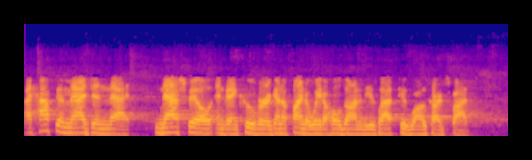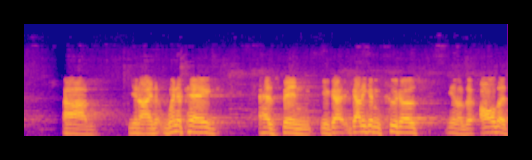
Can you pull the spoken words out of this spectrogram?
I have to imagine that Nashville and Vancouver are going to find a way to hold on to these last two wildcard spots. Um, you know, I, Winnipeg has been, you got, got to give them kudos. You know, the, all the,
